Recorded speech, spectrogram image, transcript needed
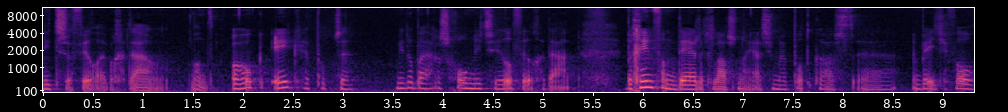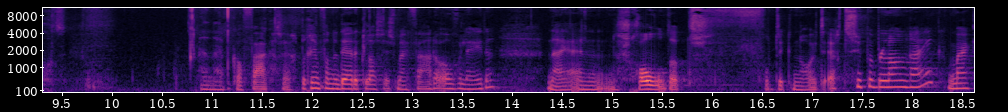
niet zoveel hebben gedaan. Want ook ik heb op de middelbare school niet zo heel veel gedaan. Begin van de derde klas, nou ja, als je mijn podcast een beetje volgt, en dat heb ik al vaak gezegd. Begin van de derde klas is mijn vader overleden. Nou ja, en school, dat vond ik nooit echt super belangrijk. Maar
